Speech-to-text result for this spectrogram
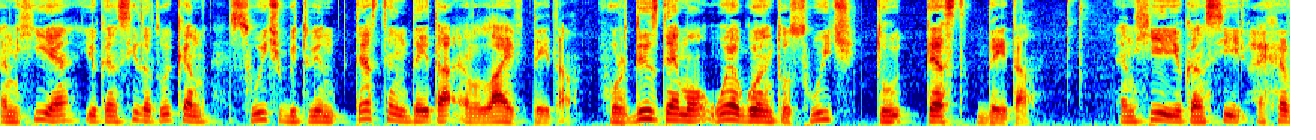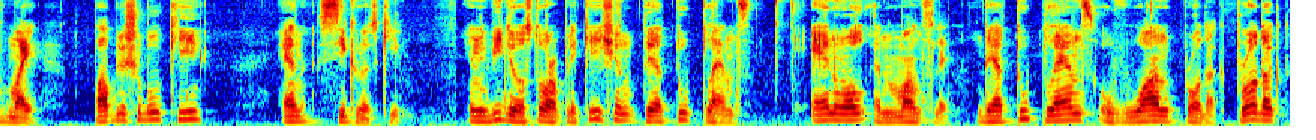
And here you can see that we can switch between testing data and live data. For this demo, we are going to switch to test data. And here you can see I have my publishable key and secret key. In Video Store application, there are two plans, annual and monthly. There are two plans of one product. Product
